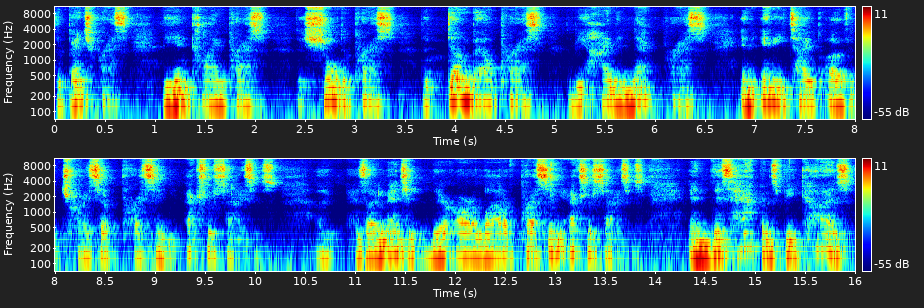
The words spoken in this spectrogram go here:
the bench press, the incline press, the shoulder press, the dumbbell press, the behind the neck press, and any type of tricep pressing exercises. Uh, as I mentioned, there are a lot of pressing exercises, and this happens because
